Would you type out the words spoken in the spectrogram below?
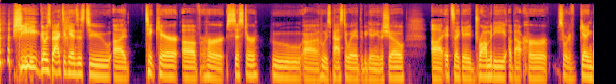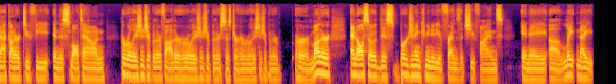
she goes back to Kansas to uh, take care of her sister who uh, who has passed away at the beginning of the show. Uh, it's like a dramedy about her sort of getting back on her two feet in this small town. Her relationship with her father, her relationship with her sister, her relationship with her her mother, and also this burgeoning community of friends that she finds in a uh, late night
